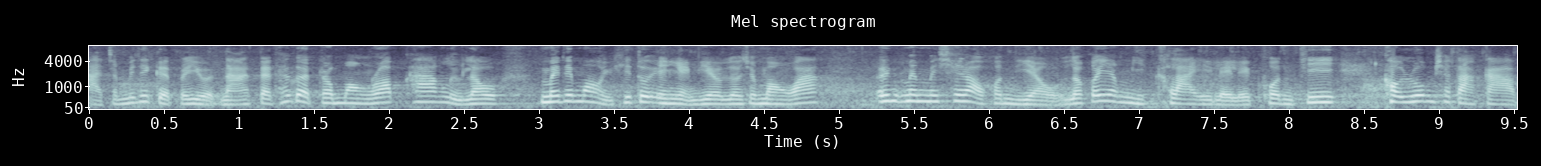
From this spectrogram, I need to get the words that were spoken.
อาจจะไม่ได้เกิดประโยชน์นะ แต่ถ้าเกิดเรามองรอบข้างหรือเราไม่ได้มองอยู่ที่ตัวเองอย่างเดียว เราจะมองว่า เอ้ยมันไม่ใช่เราคนเดียว แล้วก็ยังมีใครหลาย ๆ คนที่เขาร่วมชะตากรรม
